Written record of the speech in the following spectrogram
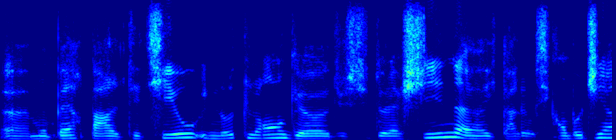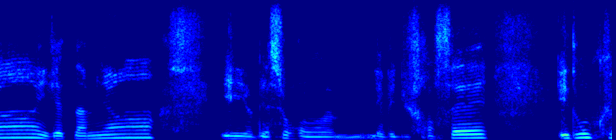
mon père parle tétio, une autre langue du sud de la Chine. il parlait aussi cambodgien et vietnamien. Et bien sûr, il y avait du français. Et donc,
